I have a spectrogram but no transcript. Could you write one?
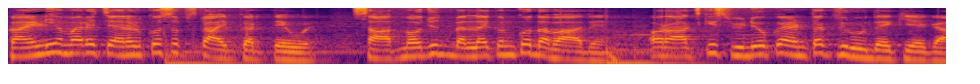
काइंडली हमारे चैनल को सब्सक्राइब करते हुए साथ मौजूद बेल आइकन को दबा दें और आज की इस वीडियो को एंड तक ज़रूर देखिएगा।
